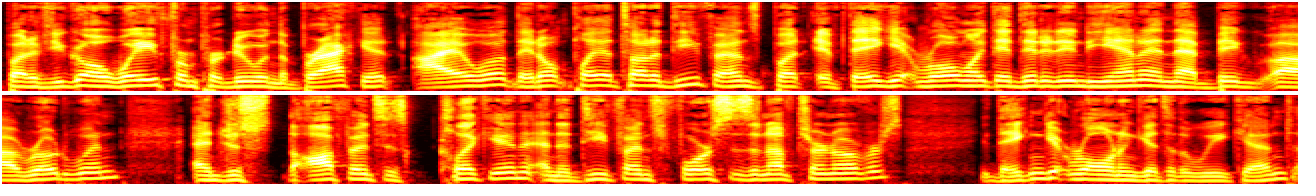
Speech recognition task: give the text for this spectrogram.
But if you go away from Purdue in the bracket, Iowa, they don't play a ton of defense. But if they get rolling like they did at Indiana in that big uh, road win, and just the offense is clicking and the defense forces enough turnovers, they can get rolling and get to the weekend.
